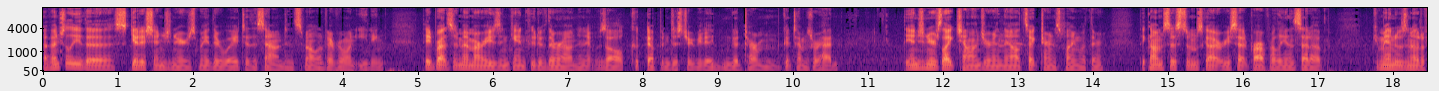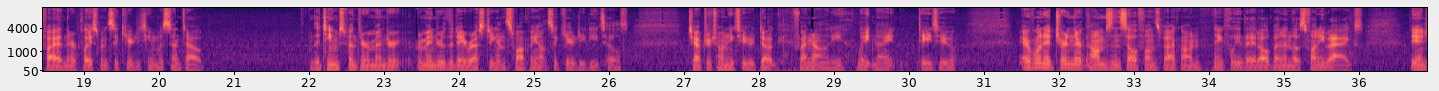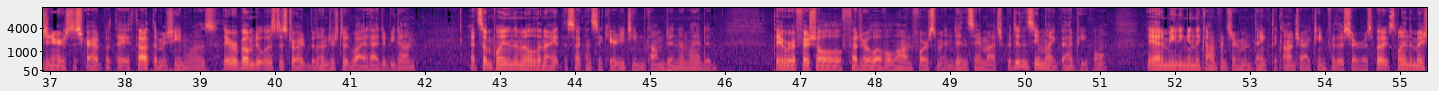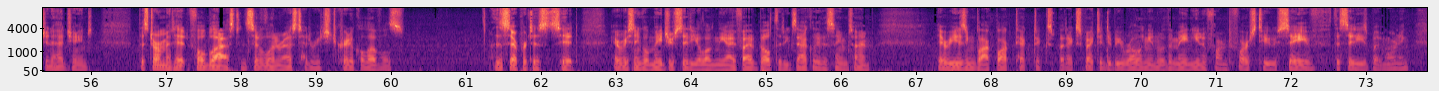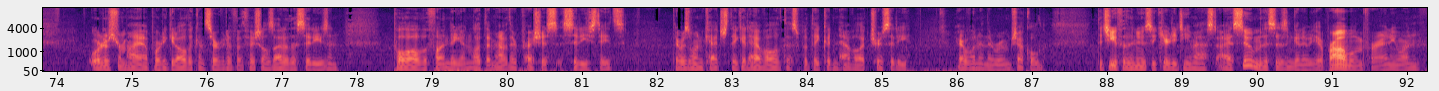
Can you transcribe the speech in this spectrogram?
Eventually, the skittish engineers made their way to the sound and smell of everyone eating. They'd brought some MREs and canned food of their own, and it was all cooked up and distributed, and good, term, good times were had. The engineers liked Challenger, and they all took turns playing with her. The comm systems got reset properly and set up. Command was notified, and the replacement security team was sent out. The team spent the remainder, remainder of the day resting and swapping out security details. Chapter 22 Doug, Finality, Late Night, Day 2. Everyone had turned their comms and cell phones back on. Thankfully, they had all been in those funny bags. The engineers described what they thought the machine was. They were bummed it was destroyed, but understood why it had to be done. At some point in the middle of the night, the second security team calmed in and landed. They were official federal level law enforcement and didn't say much, but didn't seem like bad people. They had a meeting in the conference room and thanked the contract team for their service, but explained the mission had changed. The storm had hit full blast and civil unrest had reached critical levels. The separatists hit every single major city along the I-5 belt at exactly the same time. They were using black bloc tactics, but expected to be rolling in with a main uniformed force to save the cities by morning. Orders from high up were to get all the conservative officials out of the cities and pull all the funding and let them have their precious city-states. There was one catch. They could have all of this, but they couldn't have electricity. Everyone in the room chuckled. The chief of the new security team asked, I assume this isn't going to be a problem for anyone.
